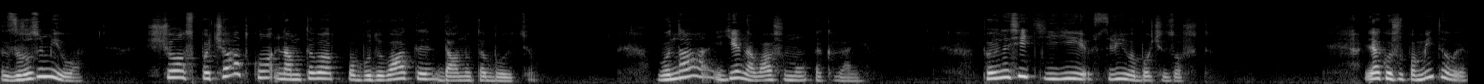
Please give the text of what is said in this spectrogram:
Зрозуміло, що спочатку нам треба побудувати дану таблицю. Вона є на вашому екрані. Перенесіть її в свій робочий зошит. Як ви вже помітили,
